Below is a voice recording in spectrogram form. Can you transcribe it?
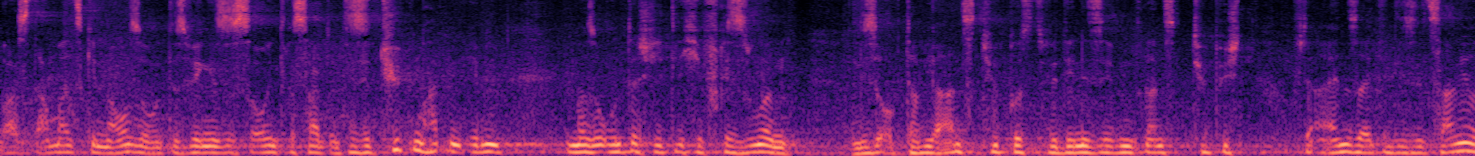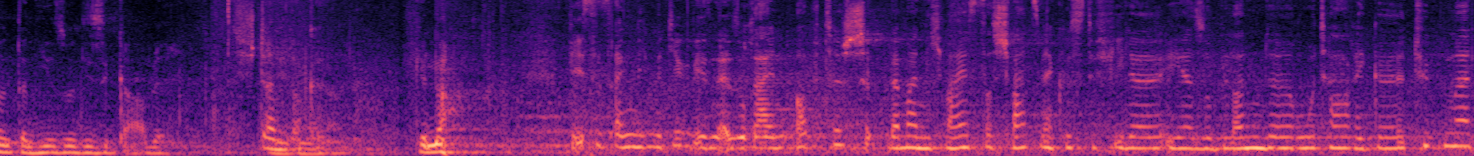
war es damals genauso. Und deswegen ist es so interessant. Und diese Typen hatten eben immer so unterschiedliche Frisuren. Und dieser Octavians-Typus, für den ist eben ganz typisch auf der einen Seite diese Zange und dann hier so diese Gabel. Stirnlocke. Genau. Wie ist es eigentlich mit dir gewesen? Also rein optisch, wenn man nicht weiß, dass Schwarzmeerküste viele eher so blonde, rothaarige Typen hat,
